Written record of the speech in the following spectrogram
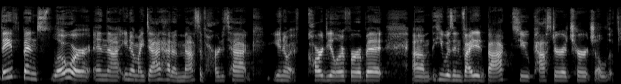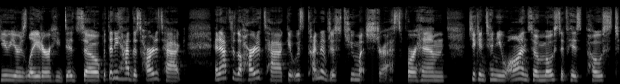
They've been slower in that you know my dad had a massive heart attack you know at car dealer for a bit. Um, he was invited back to pastor a church a few years later. He did so but then he had this heart attack. And after the heart attack it was kind of just too much stress for him to continue on. So most of his post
